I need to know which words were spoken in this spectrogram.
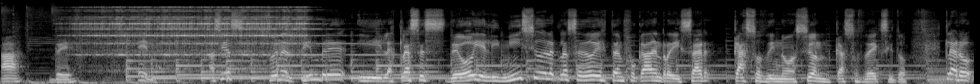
ADN. Así es, suena el timbre y las clases de hoy, el inicio de la clase de hoy está enfocada en revisar casos de innovación, casos de éxito. Claro,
